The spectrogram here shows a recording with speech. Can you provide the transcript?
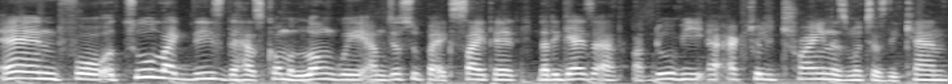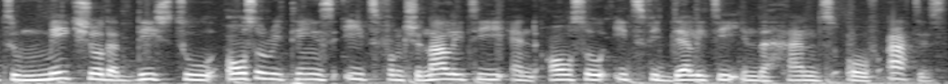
And for a tool like this that has come a long way, I'm just super excited that the guys at Adobe are actually trying as much as they can to make sure that this tool also retains its functionality and also its fidelity in the hands of artists.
